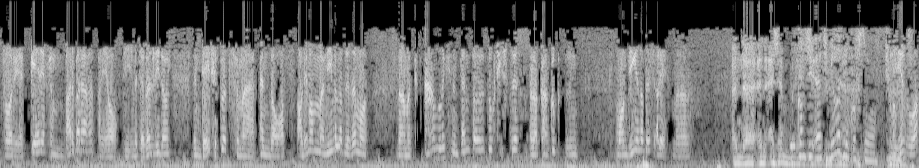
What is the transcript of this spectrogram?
vorige keer heeft een Barbara, allee ja, die is met de Wesley daar, een date gepland voor mij. En dat was alleen maar mijn e-mailadres, hè, maar namelijk eindelijk een tempo gekocht gisteren. En dan kan ik ook zo'n mijn dingenadres, allee, maar Een, eh, een SM. Komt u uit Willebroek of zo? nee, zo.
